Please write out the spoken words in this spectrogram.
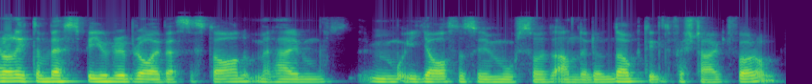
R19 vi gjorde det bra i bästa stan men här i, i Jasen så är motståndet annorlunda och det är lite för starkt för dem.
